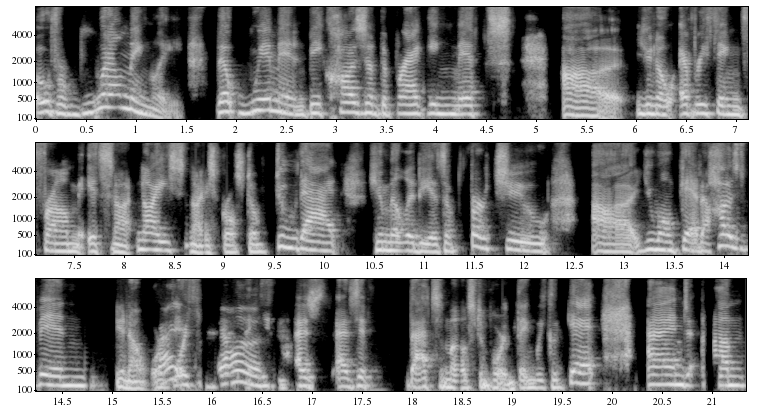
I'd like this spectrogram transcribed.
overwhelmingly that women, because of the bragging myths, uh, you know, everything from it's not nice, nice girls don't do that, humility is a virtue, uh, you won't get a husband, you know, or right. boyfriend, yes. you know, as as if that's the most important thing we could get. And um,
